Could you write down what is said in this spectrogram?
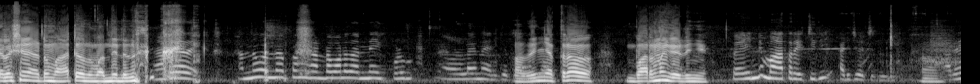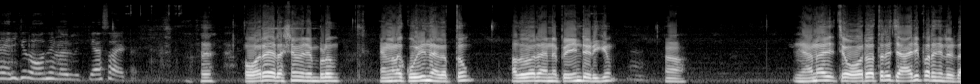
ഇലക്ഷനായിട്ട് മാറ്റമൊന്നും വന്നില്ലെന്ന്. അന്ന് വന്നപ്പം കണ്ട പോലെ തന്നെ ഇപ്പോഴും എനിക്ക് അത് ഇനി എത്ര ഭരണം കഴിഞ്ഞ്? പെയിന്റ് മാത്രം ഇച്ചിരി അടിച്ചു വെച്ചിട്ടുണ്ട്. അതെ എനിക്ക് തോന്നിയുള്ള ഒരു വ്യത്യാസമായിട്ട്. ഓരോ ഇലക്ഷൻ വരുമ്പോഴും ഞങ്ങളെ കുഴി നികത്തും അതുപോലെ തന്നെ പെയിന്റ് അടിക്കും. ആ. ഞാൻ ഓരോരുത്തരെ ചാരി പറഞ്ഞില്ല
